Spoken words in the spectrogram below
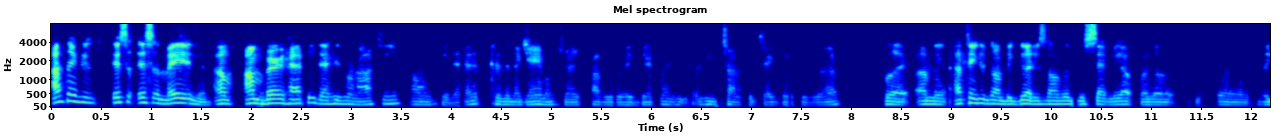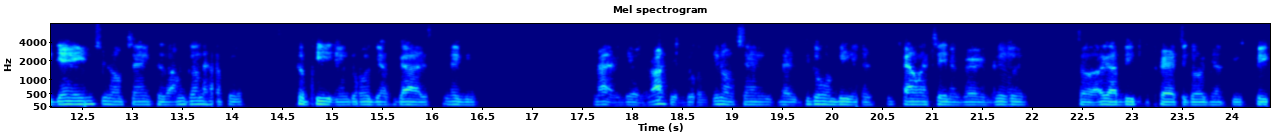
I think it's it's, it's amazing. I'm I'm very happy that he's on our team. I want to say that because in the game, I'm sure it's probably way different. He, he's trying to protect us as well. But I mean, I think it's gonna be good. It's gonna really set me up for the uh, the games. You know what I'm saying? Because I'm gonna have to compete and go against guys maybe not against Rocket, but you know what I'm saying? That they're gonna be talented and very good. So I gotta be prepared to go against these big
